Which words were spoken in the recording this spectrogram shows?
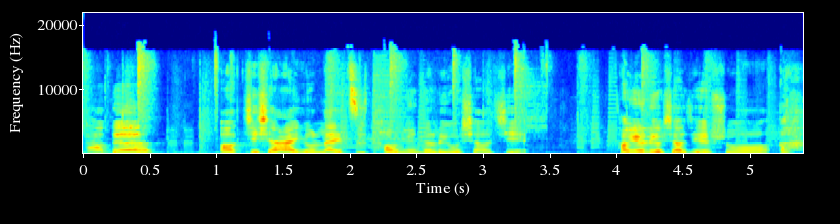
好的，哦，接下来有来自桃园的刘小姐。桃园刘小姐说：“啊，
